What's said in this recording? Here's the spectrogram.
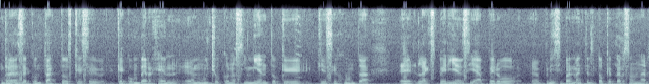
redes de contactos que, se, que convergen, mucho conocimiento que, se junta, la experiencia, pero principalmente el toque personal.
